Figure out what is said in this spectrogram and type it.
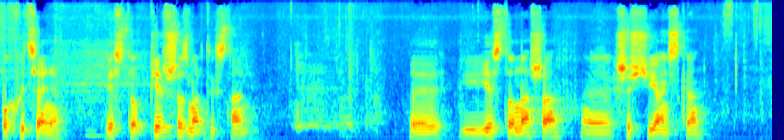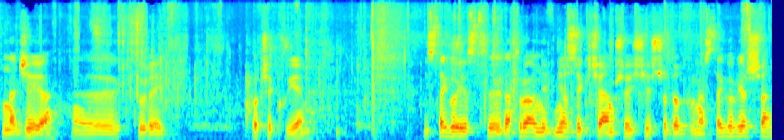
pochwycenia. Jest to pierwsze zmartwychwstanie. E, I jest to nasza e, chrześcijańska nadzieja, e, której oczekujemy. I z tego jest naturalny wniosek, chciałem przejść jeszcze do 12 wiersza.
